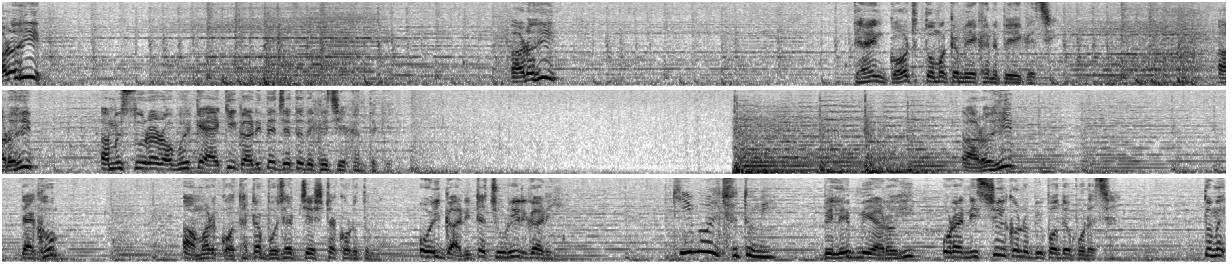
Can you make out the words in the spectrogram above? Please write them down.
আরোহী। আরোহী। থ্যাংক গড তোমাকে আমি এখানে পেয়ে গেছি। আরোহী আমি সুর আর অভয়কে একই গাড়িতে যেতে দেখেছি এখান থেকে। আরোহী দেখো আমার কথাটা বোঝার চেষ্টা করো তুমি। ওই গাড়িটা চুরির গাড়ি। কি বলছো তুমি? বিলিভ মি আরোহী ওরা নিশ্চয়ই কোনো বিপদে পড়েছে। তুমি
